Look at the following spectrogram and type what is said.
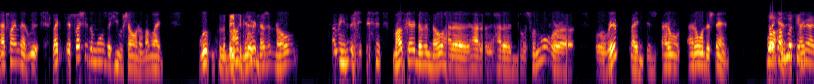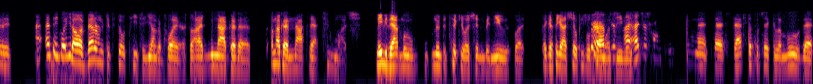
I find that really like especially the moves that he was showing him. I'm like Will, the Myles basic Garrett doesn't know I mean, Myles Garrett doesn't know how to how to how to do a swim move or a or a rip. Like, is, I don't I don't understand. Well, again, I'm looking like- at it. I, think well, you know, a veteran can still teach a younger player, so I'm not gonna I'm not gonna knock that too much. Maybe that move in particular shouldn't have been used, but I guess they gotta show people Sure, some I'm on just, TV. I, I just want to that that that's the particular move that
